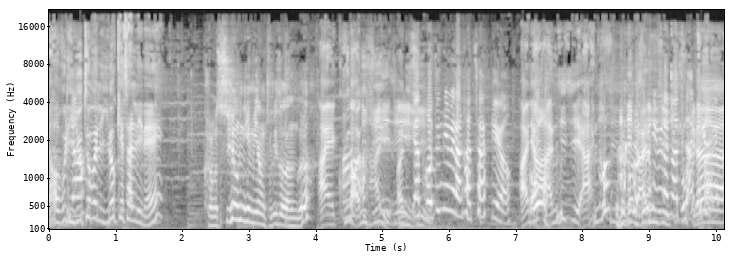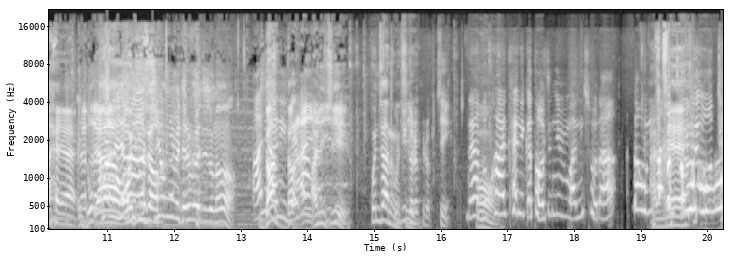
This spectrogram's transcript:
야, 우리 야. 유튜브를 이렇게 살리네. 그럼 수영님이랑 둘이서 가는 거야? 아이 그건 아, 아니지 아니지. 아니지 야 더즈님이랑 같이 할게요. 아니야 아니지 아니지 그건 아니지 더즈님이랑 같이 할게요. 야야 녹화를 야 해야 어디서 수영님을 데려가야 되잖아. 아니 난- 아니 나- 내가 아니, 아니지 혼자 하는 거지 그럴 필요 없지. 내가 어. 녹화할 테니까 더즈님 많이 줘라. 나 혼자 안 돼. 절대 못해.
